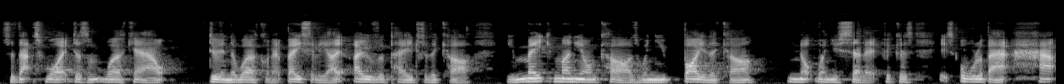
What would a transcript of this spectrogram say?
So that's why it doesn't work out doing the work on it. Basically, I overpaid for the car. You make money on cars when you buy the car, not when you sell it, because it's all about how,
